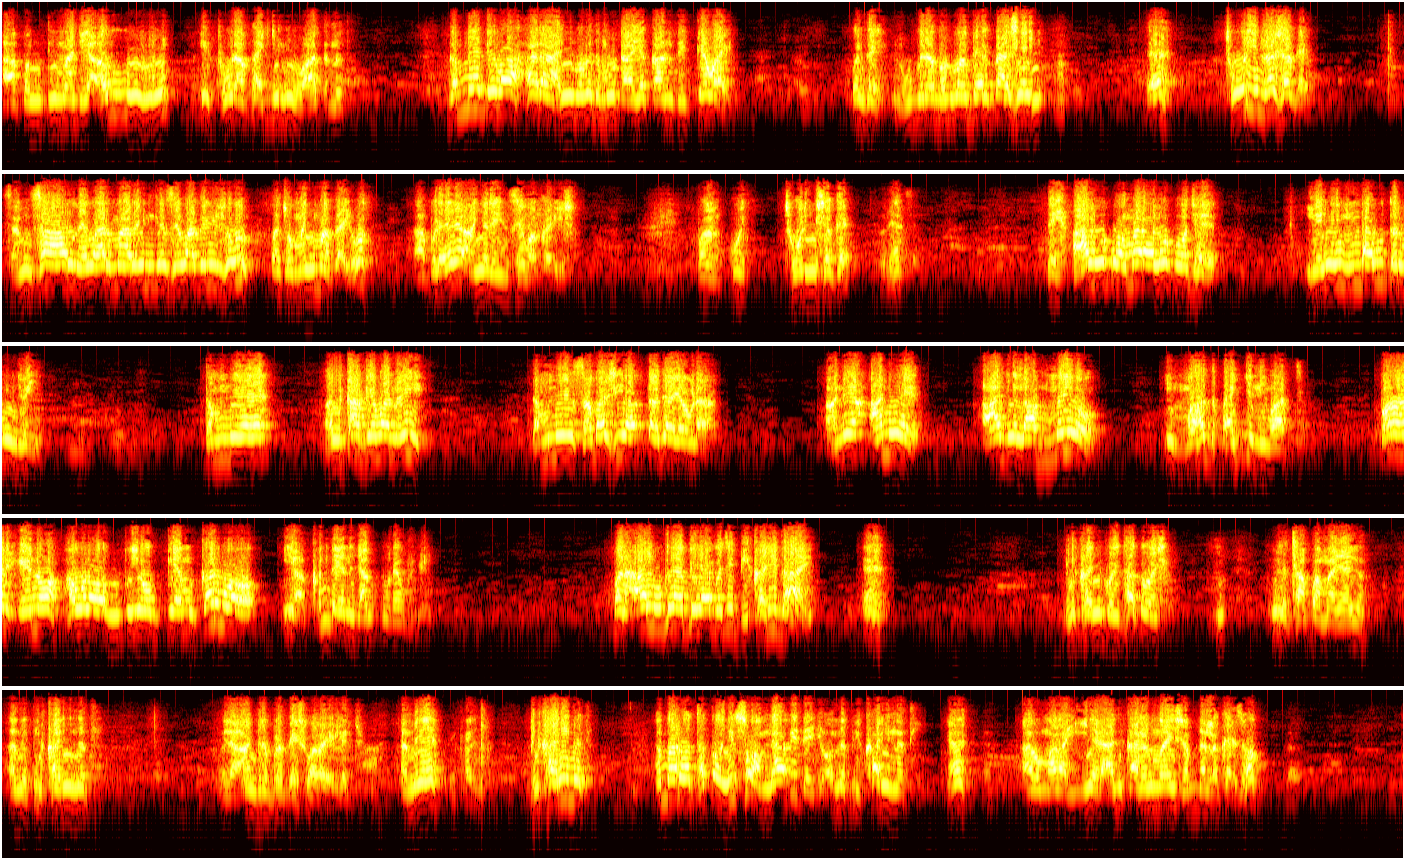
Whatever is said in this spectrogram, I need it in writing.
આ પંક્તિમાં જે આવું એ થોડા ભાગ્યની વાત નથી. ગમે તેવા હારા હરિભગત મોટા એકાંતિક કહેવાય. પણ કઈ ઉગડા ભગવાન ફેરતા છે? છોડી ન શકે. સંસાર વ્યવહારમાં રહીને કે સેવા કરીશું, પાછો મહિમા ગાયો આપણે અહીંયા રહીને સેવા કરીશું. પણ કોઈ છોડી શકે? આ લોકો અમારા લોકો છે. એને ઊંડા ઉતરવું જોઈએ. તમને હલકા કેવા નહીં. તમને સબાશી આપતા જાય આવડા. અને આને આ જે લાભ મળ્યો, એ મહદ ભાગ્યની વાત છે. પણ એનો હવળો ઉપયોગ કેમ કરવો, એ અખંડ એને જાગતું રહેવું જોઈએ. પણ આ લુગડા પહેર્યા પછી ભિખારી થાય ભિખારી કોઈ થતો હશે? એટલે છાપામાં આવ્યો. અમે ભિખારી નથી. એટલે આંધ્રપ્રદેશ વાળા એ લખ્યું. અમે ભિખારી. નથી. અમારો થતો હિસ્સો અમને આપી દેજો, અમે ભિખારી નથી. આવો મારા ઈએ રાજકારણમાં શબ્દ લખે છો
